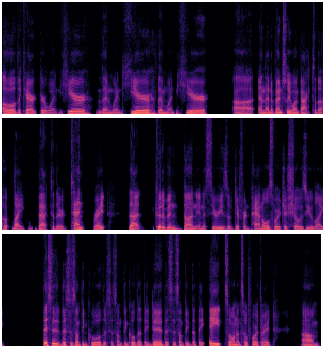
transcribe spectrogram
oh, the character went here, then went here, then went here, uh, and then eventually went back to the ho- like back to their tent, right? That could have been done in a series of different panels where it just shows you like this is this is something cool, this is something cool that they did, this is something that they ate, so on and so forth, right? Um,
